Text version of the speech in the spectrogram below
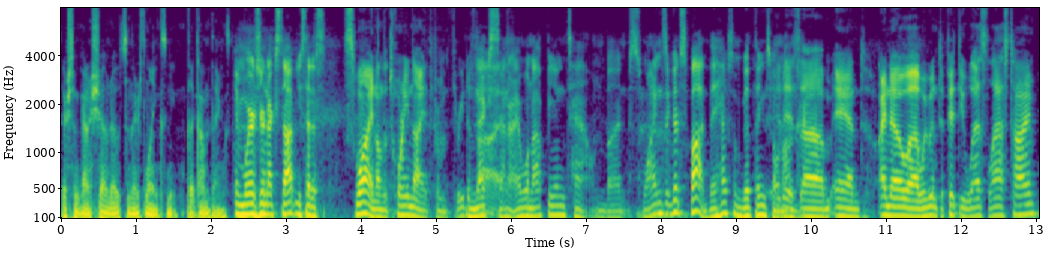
there's some kind of show notes and there's links and you can click on things. And where's your next stop? You said it's Swine on the 29th from 3 to next 5. Saturday. I will not be in town, but Swine's a good spot. They have some good things going It on is. there. Um, and I know uh, we went to 50 West last time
